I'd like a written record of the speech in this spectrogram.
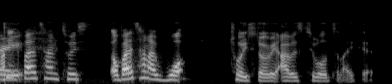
I right? think by the time Toy, or by the time I watched Toy Story, I was too old to like it.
